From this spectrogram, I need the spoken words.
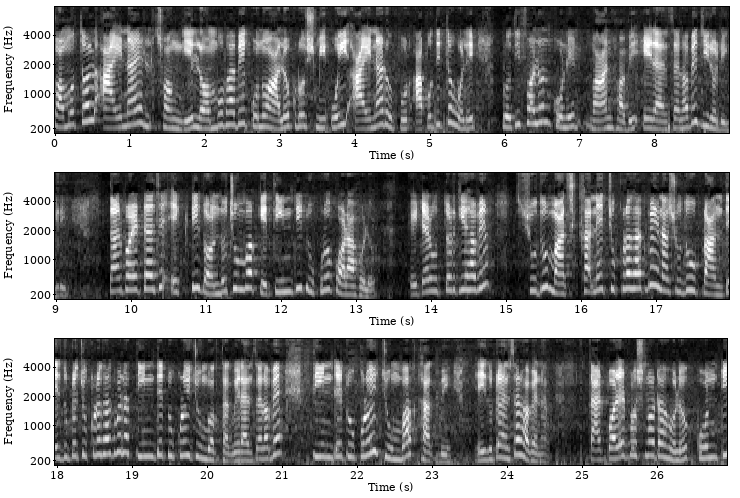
সমতল আয়নার সঙ্গে লম্বভাবে কোনো আলোক রশ্মি ওই আয়নার ওপর আপতিত হলে প্রতিফলন কোণের মান হবে, এর অ্যান্সার হবে জিরো ডিগ্রি তারপরেরটা আছে, একটি দণ্ডচুম্বককে তিনটি টুকরো করা হলো। এটার উত্তর কি হবে? শুধু মাঝখানে টুকরো থাকবে না শুধু প্রান্তে দুটো টুকরো থাকবে না, তিনটে টুকরোই চুম্বক থাকবে। এর অ্যান্সার হবে, তিনটে টুকরোই চুম্বক থাকবে। এই দুটো অ্যান্সার হবে না। তারপরের প্রশ্নটা হলো, কোনটি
